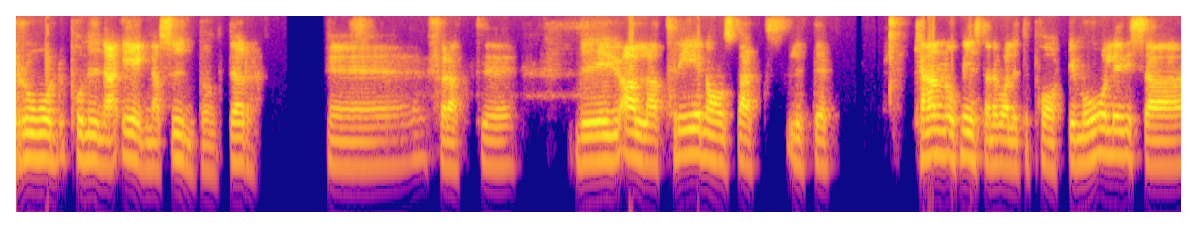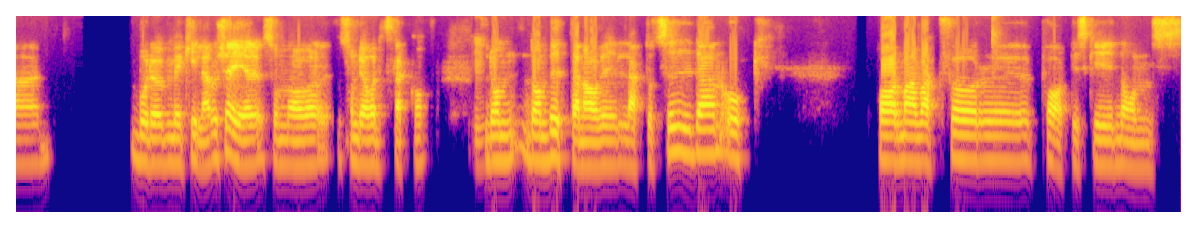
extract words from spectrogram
råd på mina egna synpunkter. Eh, för att eh, vi är ju alla tre någonstans lite, kan åtminstone vara lite part i mål i vissa, både med killar och tjejer som, har, som det har varit snack om. Mm. De, de bitarna har vi lagt åt sidan och har man varit för eh, partisk i någons,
